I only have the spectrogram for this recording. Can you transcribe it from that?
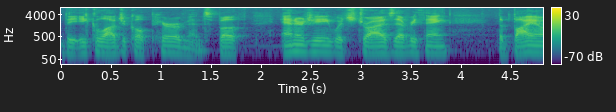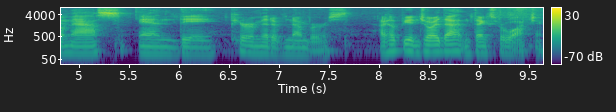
the ecological pyramids, both energy, which drives everything, the biomass, and the pyramid of numbers. I hope you enjoyed that, and thanks for watching.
